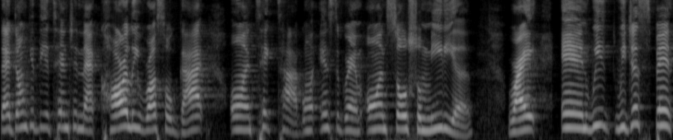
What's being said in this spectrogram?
that don't get the attention that Carlee Russell got on TikTok, on Instagram, on social media, right? And we we just spent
